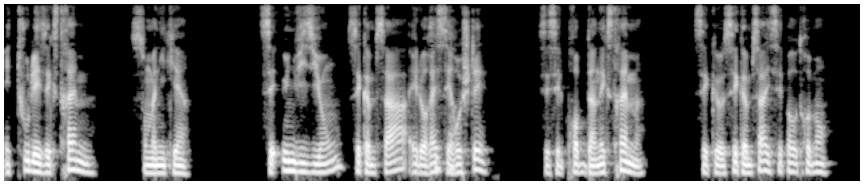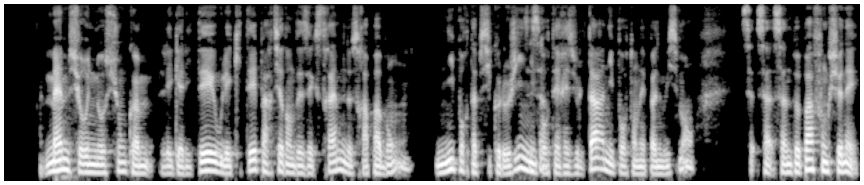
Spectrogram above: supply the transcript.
Et tous les extrêmes sont manichéens. C'est une vision, c'est comme ça, et le reste est, rejeté. C'est le propre d'un extrême. C'est que c'est comme ça et c'est pas autrement. Même sur une notion comme l'égalité ou l'équité, partir dans des extrêmes ne sera pas bon, ni pour ta psychologie, ni pour tes résultats, ni pour ton épanouissement. Ça, ça, ne peut pas fonctionner.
